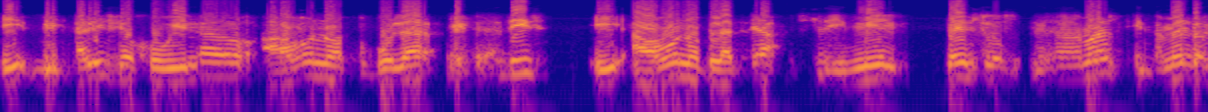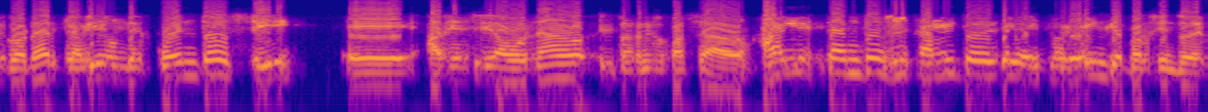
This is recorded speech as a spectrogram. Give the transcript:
y vitalicio jubilado, abono a popular es gratis y abono platea 6.000 pesos nada más. Y también recordar que había un descuento si eh, había sido abonado el torneo pasado. Ahí está entonces Carlito de Pelé, por 20% de descuento.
